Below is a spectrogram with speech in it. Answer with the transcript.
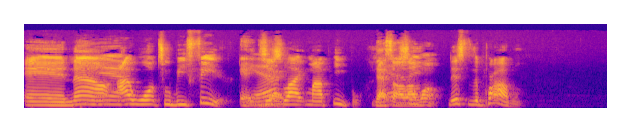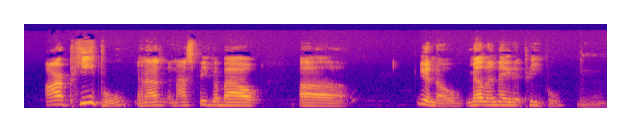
And now Yeah. I want to be feared, Exactly. just like my people. That's all I want. This is the problem. Our people, and I and I speak about, uh, you know, melanated people. Mhm.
